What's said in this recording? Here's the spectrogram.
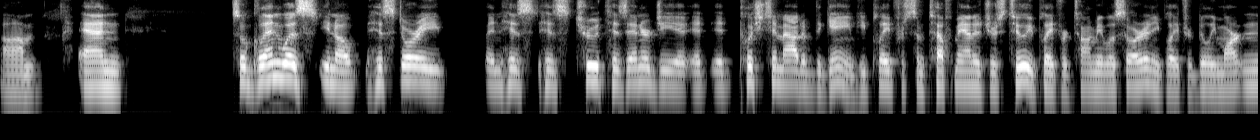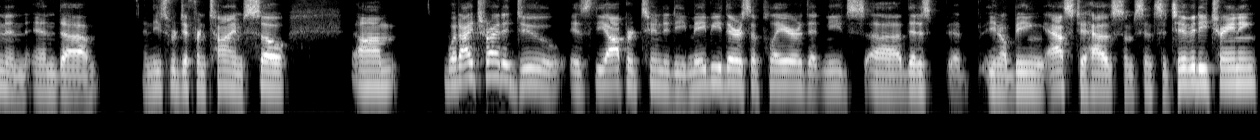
um, and so Glenn was, you know, his story and his his truth, his energy, it it pushed him out of the game. He played for some tough managers too. He played for Tommy Lasorda and he played for Billy Martin, and and uh, and these were different times. So, um, what I try to do is the opportunity. Maybe there's a player that needs uh, that is, uh, you know, being asked to have some sensitivity training.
